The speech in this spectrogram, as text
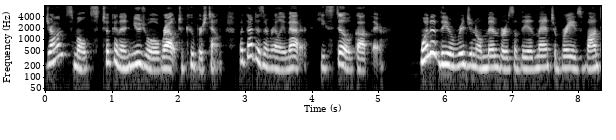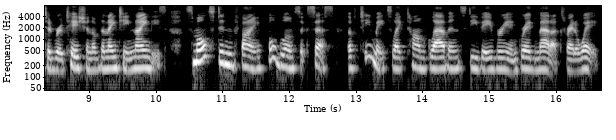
John Smoltz took an unusual route to Cooperstown, but that doesn't really matter. He still got there. One of the original members of the Atlanta Braves' vaunted rotation of the 1990s, Smoltz didn't find full blown success of teammates like Tom Glavine, Steve Avery, and Greg Maddux right away,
